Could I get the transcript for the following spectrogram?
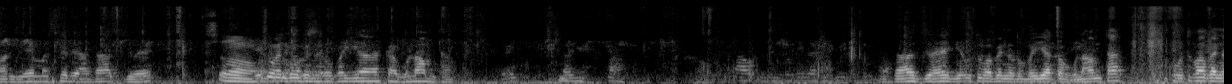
और ये मस्जिद अदास जो है तो रुबैया का गुलाम था। अदास जो है ये उतबा बिन रुबैया का गुलाम था। उतबा बिन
